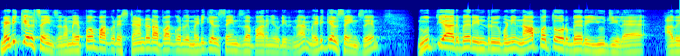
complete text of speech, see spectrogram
மெடிக்கல் சயின்ஸ் நம்ம எப்பவும் பார்க்குற ஸ்டாண்டர்டாக பார்க்குறது மெடிக்கல் சயின்ஸில் பாருங்கள் எப்படி இருக்குன்னா மெடிக்கல் சயின்ஸு நூற்றி ஆறு பேர் இன்டர்வியூ பண்ணி நாற்பத்தோரு பேர் யூஜியில் அது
